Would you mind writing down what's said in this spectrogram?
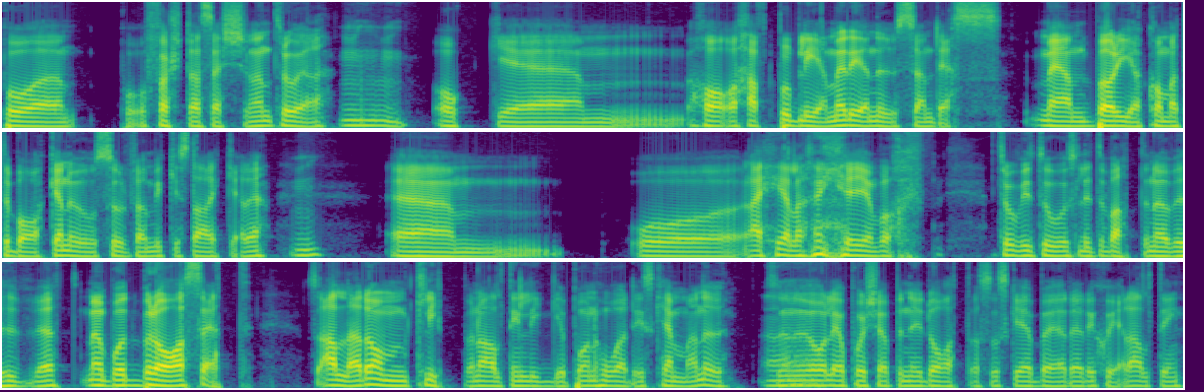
på, på första sessionen tror jag. Mhm. Och ehm, har haft problem med det nu sedan dess. Men börjar komma tillbaka nu och surfa mycket starkare. Mm. Ehm, och nej, hela den grejen var, jag tror vi tog oss lite vatten över huvudet, men på ett bra sätt. Så alla de klippen och allting ligger på en hårddisk hemma nu. Så Ah. nu håller jag på att köpa ny data så ska jag börja redigera allting.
